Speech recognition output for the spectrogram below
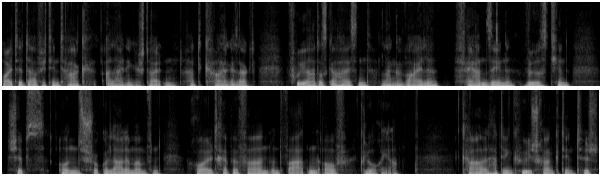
Heute darf ich den Tag alleine gestalten, hat Karl gesagt. Früher hat es geheißen Langeweile, Fernsehen, Würstchen, Chips und Schokolade mampfen, Rolltreppe fahren und warten auf Gloria. Karl hat den Kühlschrank, den Tisch,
